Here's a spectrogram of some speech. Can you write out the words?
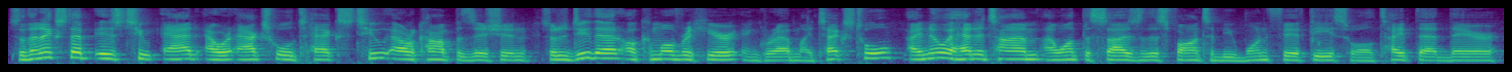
So the next step is to add our actual text to our composition. So to do that, I'll come over here and grab my text tool. I know ahead of time I want the size of this font to be 150, so I'll type that there.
